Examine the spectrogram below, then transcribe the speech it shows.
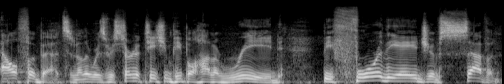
alphabets. In other words, we started teaching people how to read before the age of seven,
